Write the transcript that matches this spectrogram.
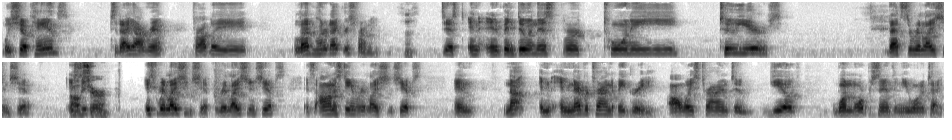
We shook hands. Today, I rent probably eleven hundred acres from him. Hmm. Just and, and been doing this for twenty two years. That's the relationship. It's oh, just, sure. It's relationship. Relationships. It's honesty in relationships, and not and, and never trying to be greedy. Always trying to give one more percent than you want to take.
